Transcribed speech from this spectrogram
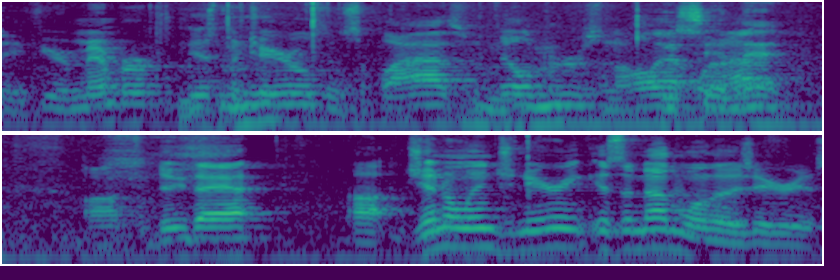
if you remember, his materials and supplies and filters and all that went up. Uh, to do that. Uh, general engineering is another one of those areas.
